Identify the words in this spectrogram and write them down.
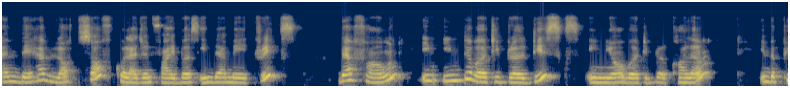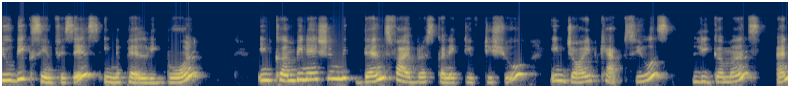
and they have lots of collagen fibers in their matrix. They are found in intervertebral discs in your vertebral column, in the pubic symphysis in the pelvic bone, in combination with dense fibrous connective tissue in joint capsules, ligaments, and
